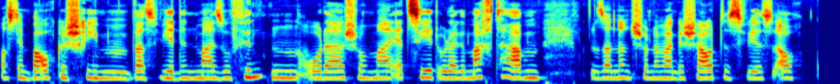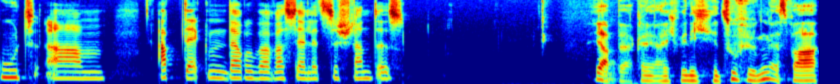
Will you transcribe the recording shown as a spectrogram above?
aus dem Bauch geschrieben, was wir denn mal so finden oder schon mal erzählt oder gemacht haben, sondern schon immer geschaut, dass wir es auch gut ähm, abdecken darüber, was der letzte Stand ist. Ja, da kann ich eigentlich wenig hinzufügen. Es war,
